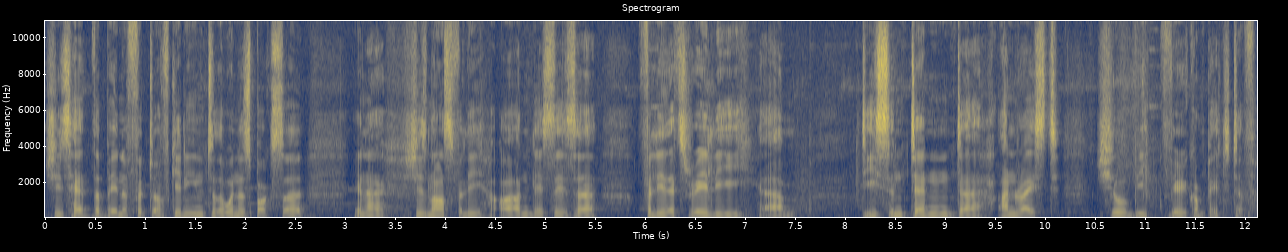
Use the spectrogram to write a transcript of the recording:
she's had the benefit of getting into the winner's box. So, you know, she's nice filly, unless there's a filly that's really um, decent and uh, unraced, she'll be very competitive.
